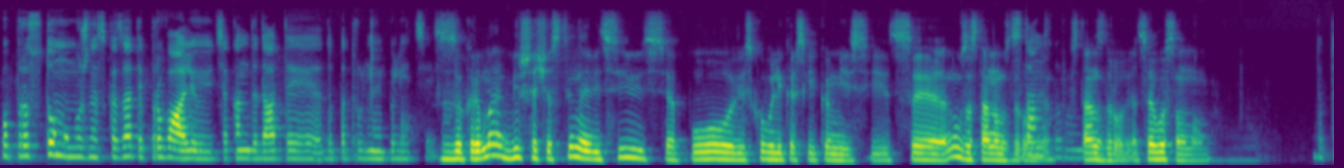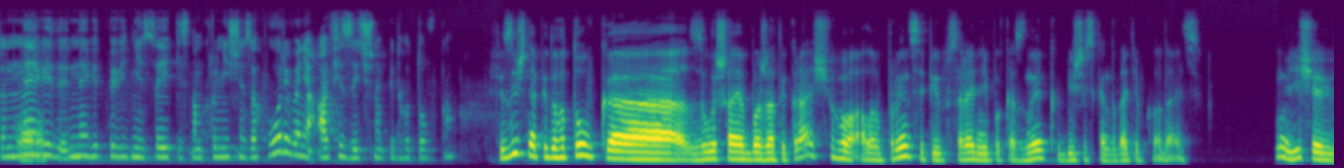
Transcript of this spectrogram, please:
по-простому можна сказати, провалюються кандидати до патрульної поліції? Зокрема, більша частина відсіюється по військово-лікарській комісії. Це ну, за станом Стан здоров'я. Стан здоров'я. Це в основному. Тобто не від невідповідність це якісь там хронічні захворювання, а фізична підготовка. Фізична підготовка залишає бажати кращого, але в принципі в середній показник більшість кандидатів вкладається. Ну, є ще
